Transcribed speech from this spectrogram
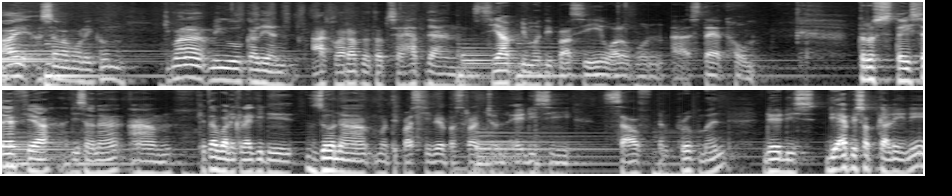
Hai, Assalamualaikum Gimana minggu kalian? Aku harap tetap sehat dan siap dimotivasi walaupun uh, stay at home Terus stay safe ya di sana. Um, kita balik lagi di zona motivasi bebas racun edisi self improvement. Di, edisi, di episode kali ini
